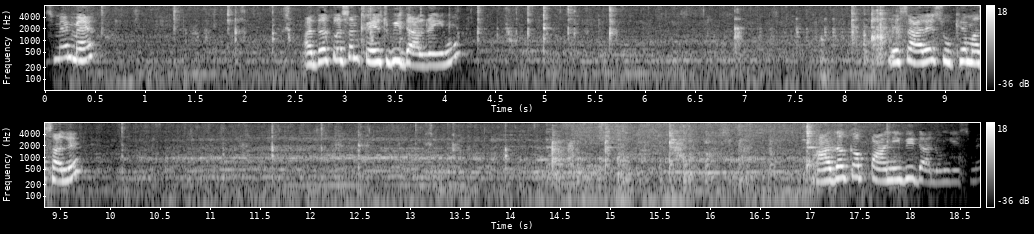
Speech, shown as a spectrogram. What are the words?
इसमें मैं अदरक लहसुन पेस्ट भी डाल रही हूँ। ये सारे सूखे मसाले। आधा कप पानी भी डालूँगी इसमें।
